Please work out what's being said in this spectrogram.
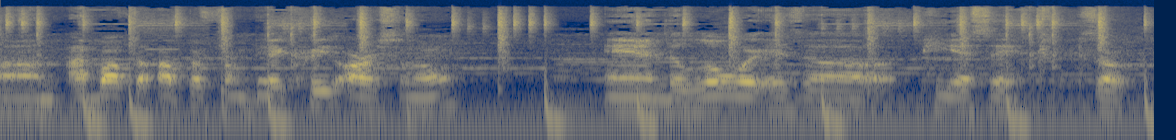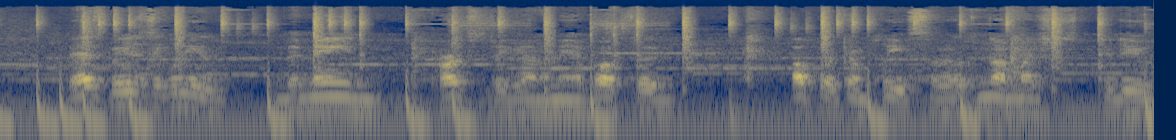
Um, i bought the upper from bear creek arsenal and the lower is a psa so that's basically the main parts of the gun. I mean, bought the upper complete, so there's not much to do.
